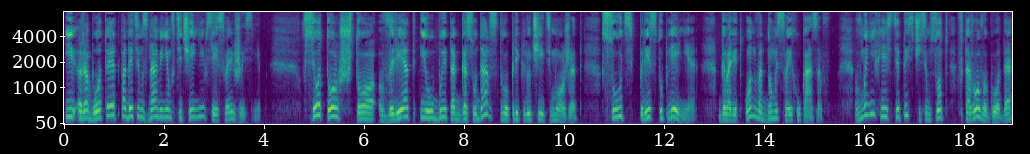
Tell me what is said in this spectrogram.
и работает под этим знаменем в течение всей своей жизни. Все то, что вред и убыток государству приключить может, суть преступления, говорит он в одном из своих указов. В манифесте 1702 года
